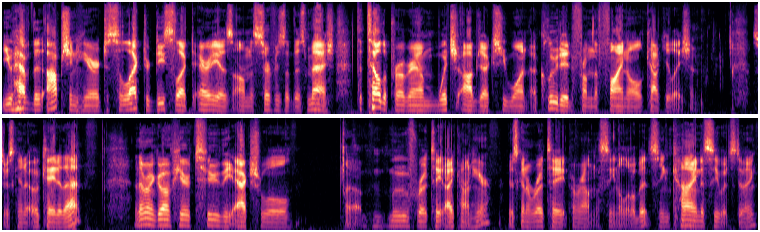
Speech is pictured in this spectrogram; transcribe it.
you have the option here to select or deselect areas on the surface of this mesh to tell the program which objects you want occluded from the final calculation. So just going to OK to that. And then we're going to go up here to the actual uh, move rotate icon here. It's going to rotate around the scene a little bit so you can kind of see what it's doing.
